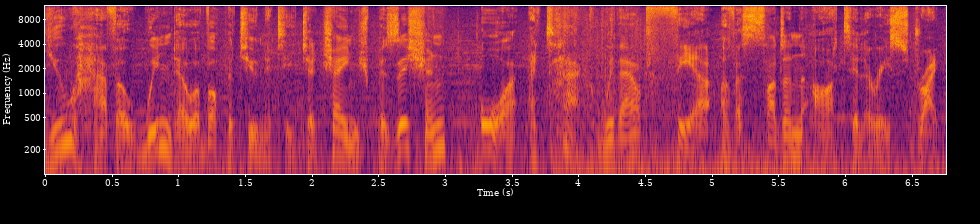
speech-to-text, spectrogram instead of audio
you have a window of opportunity to change position or attack without fear of a sudden artillery strike.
